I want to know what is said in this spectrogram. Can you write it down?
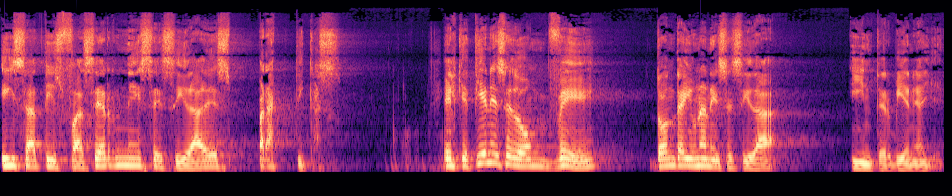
y satisfacer necesidades prácticas. El que tiene ese don ve dónde hay una necesidad e interviene allí.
